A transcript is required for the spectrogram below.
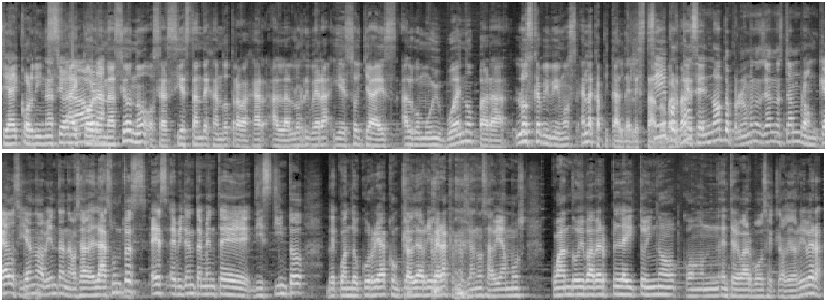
Sí hay coordinación. Hay coordinación, ¿no? O sea, sí están dejando trabajar a Lalo Rivera y eso ya es algo muy bueno para los que vivimos en la capital del estado. Sí, porque se nota, por lo menos ya no están bronqueados y ya no avientan. O sea, el asunto es, es evidentemente distinto de cuando ocurría con Claudia Rivera, que pues ya no sabíamos cuándo iba a haber pleito y no con entre Barbosa y Claudia Rivera.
